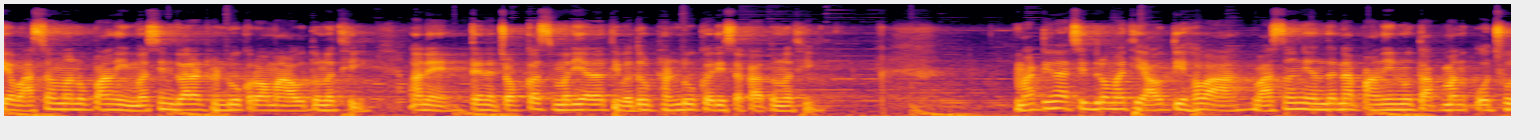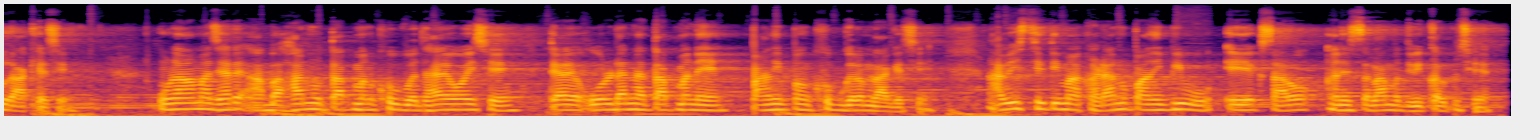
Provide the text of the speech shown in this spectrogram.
કે વાસણમાંનું પાણી મશીન દ્વારા ઠંડુ કરવામાં આવતું નથી અને તેને ચોક્કસ મર્યાદાથી વધુ ઠંડુ કરી શકાતું નથી. માટીના છિદ્રોમાંથી આવતી હવા વાસણની અંદરના પાણીનું તાપમાન ઓછું રાખે છે. ઉનાળામાં જ્યારે આ બહારનું તાપમાન ખૂબ વધારે હોય છે, ત્યારે ઓરડાના તાપમાને પાણી પણ ખૂબ ગરમ લાગે છે. આવી સ્થિતિમાં ઘડાનું પાણી પીવું એ એક સારો અને સલામત વિકલ્પ છે.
